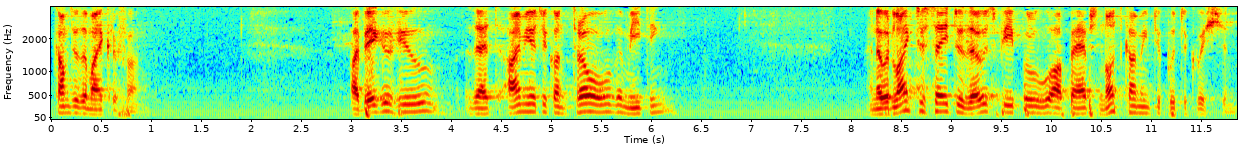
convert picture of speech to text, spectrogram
come to the microphone. I beg of you that I'm here to control the meeting. And I would like to say to those people who are perhaps not coming to put a question,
